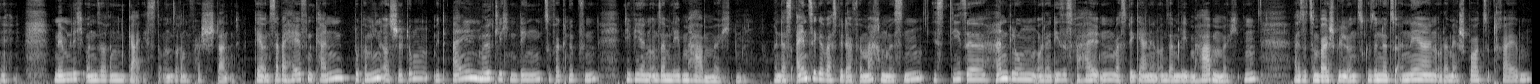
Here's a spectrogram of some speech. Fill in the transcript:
nämlich unseren Geist, unseren Verstand, der uns dabei helfen kann, Dopaminausschüttung mit allen möglichen Dingen zu verknüpfen, die wir in unserem Leben haben möchten. Und das Einzige, was wir dafür machen müssen, ist diese Handlungen oder dieses Verhalten, was wir gerne in unserem Leben haben möchten, also zum Beispiel uns gesünder zu ernähren oder mehr Sport zu treiben,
